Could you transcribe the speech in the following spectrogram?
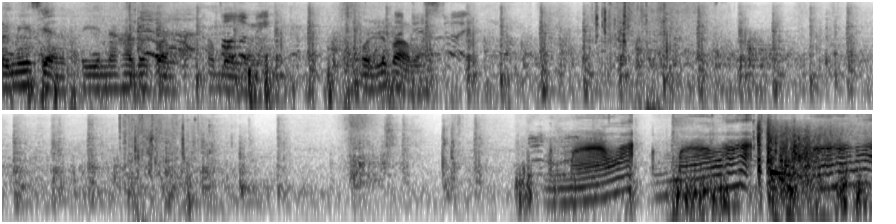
มือนมีเสียงตีนนะครับทุกคนข้างบนคนหรือเปล่าวะมันมาละมันมาละมันมาละ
